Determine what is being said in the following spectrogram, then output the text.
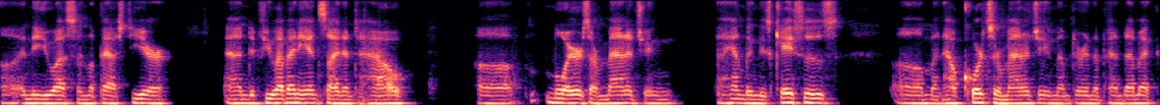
uh, in the U.S. in the past year, and if you have any insight into how uh, lawyers are managing, handling these cases, um, and how courts are managing them during the pandemic,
